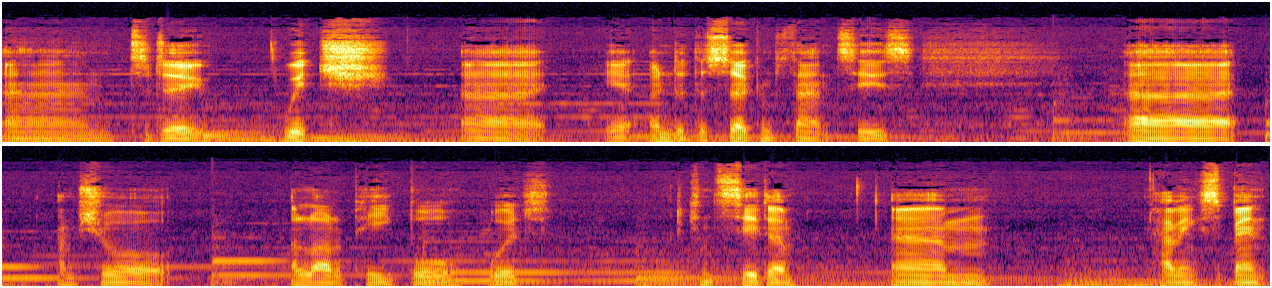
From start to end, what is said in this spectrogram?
to do, which under the circumstances uh, I'm sure a lot of people would, consider um, having spent,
